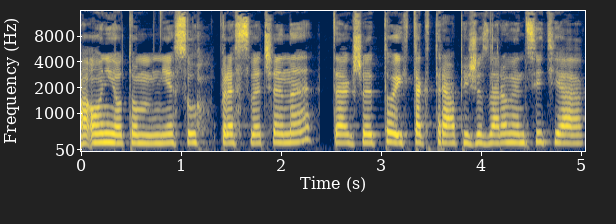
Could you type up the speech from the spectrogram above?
a oni o tom nie sú presvedčené, takže to ich tak trápi, že zároveň cítia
